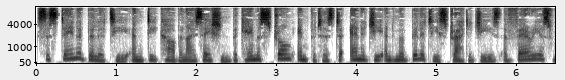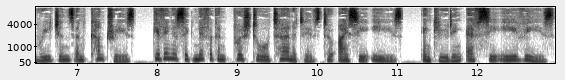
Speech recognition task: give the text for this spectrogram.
Sustainability and decarbonization became a strong impetus to energy and mobility strategies of various regions and countries, giving a significant push to alternatives to ICEs, including FCEVs.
